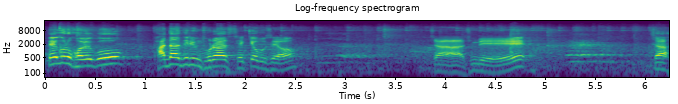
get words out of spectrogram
백으로 걸고 받아들이면 돌아서 제껴보세요. 자, 준비. 자,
